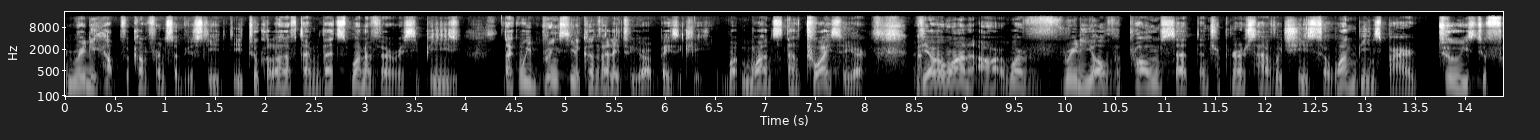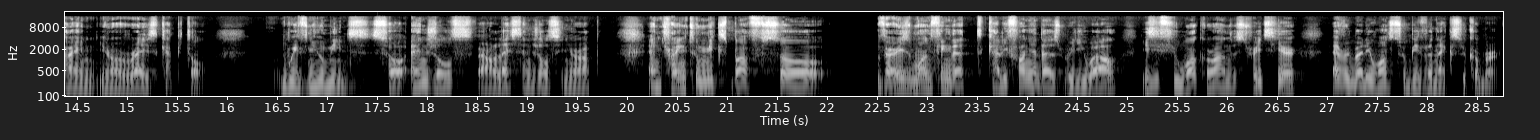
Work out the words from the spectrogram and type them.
really helped the conference, obviously. It, took a lot of time. That's one of the recipes. Like we bring Silicon Valley to Europe, basically, once now, twice a year. The other one are, were really all the problems that entrepreneurs have, which is, so one, be inspired. Two is to find, you know, raise capital with new means. So angels, there are less angels in Europe and trying to mix both. So there is one thing that California does really well is if you walk around the streets here, everybody wants to be the next Zuckerberg.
